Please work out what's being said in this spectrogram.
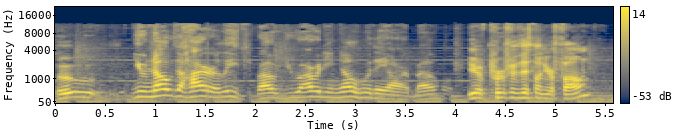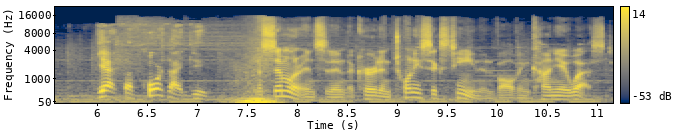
Who? You know the higher elites, bro. You already know who they are, bro. You have proof of this on your phone? Yes, of course I do. A similar incident occurred in 2016 involving Kanye West.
